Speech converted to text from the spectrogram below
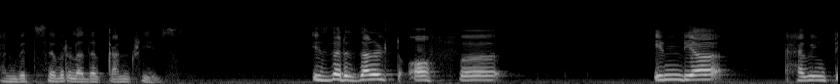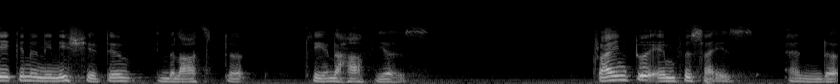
and with several other countries, is the result of uh, India having taken an initiative in the last uh, three and a half years, trying to emphasize and uh,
